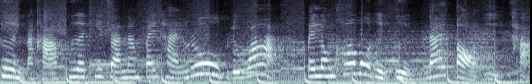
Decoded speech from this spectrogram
ขึ้นนะคะ เพื่อที่จะนำไปถ่ายรูปหรือว่าไปลงข้อมูลอื่น ๆ ได้ต่ออีกค่ะ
